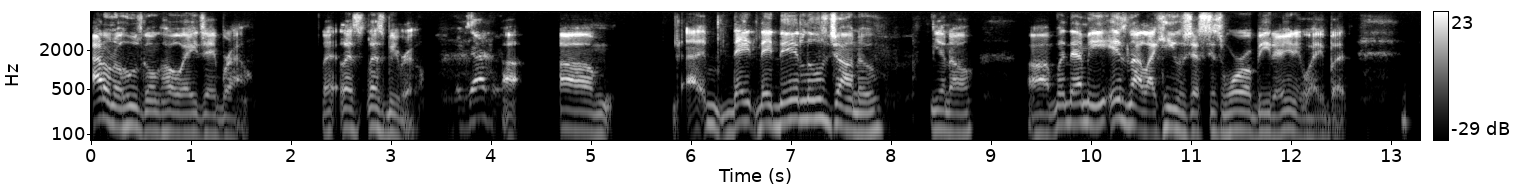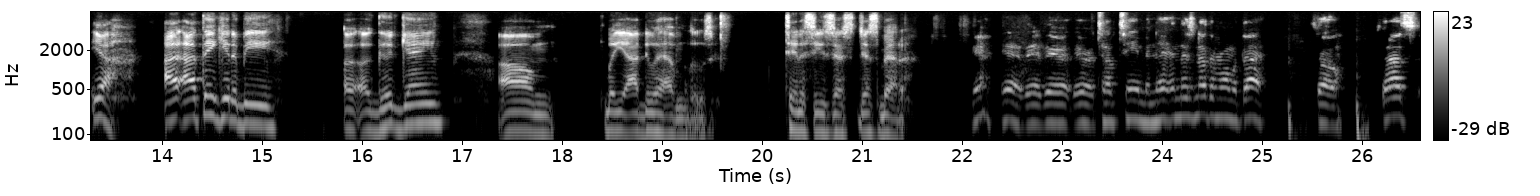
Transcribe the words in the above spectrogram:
I don't know who's gonna hold AJ Brown. Let, let's let's be real. Exactly. Uh, um, they they did lose Jonnu, you know, uh, but I mean it's not like he was just this world beater anyway. But yeah, I, I think it'll be a, a good game. Um, but yeah, I do have them losing. Tennessee's just just better. Yeah, yeah, they're they're they're a tough team, and and there's nothing wrong with that. So so that's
